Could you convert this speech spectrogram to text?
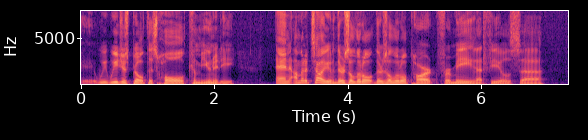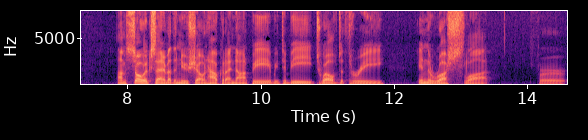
we, we just built this whole community. And I'm going to tell you, there's a little there's a little part for me that feels uh, I'm so excited about the new show, and how could I not be? I mean, to be 12 to three in the rush slot for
